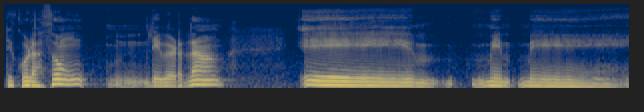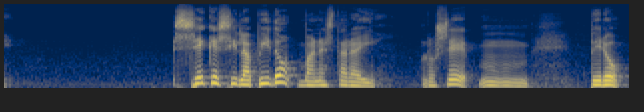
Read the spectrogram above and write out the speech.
de corazón, mm, de verdad, eh, me, sé que si la pido van a estar ahí, lo sé, mm, pero,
